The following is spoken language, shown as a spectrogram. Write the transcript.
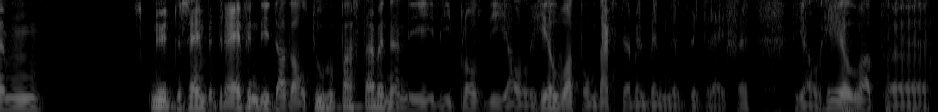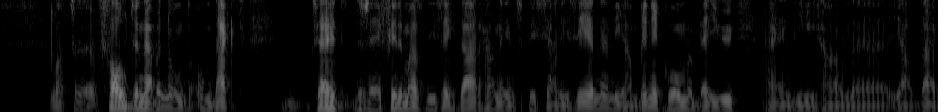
Um, nu, er zijn bedrijven die dat al toegepast hebben en die, die, die al heel wat ontdekt hebben binnen het bedrijf. Hè. Die al heel wat, uh, wat uh, fouten hebben ontdekt. Ik zeg het, er zijn firma's die zich daar gaan in specialiseren en die gaan binnenkomen bij u en die gaan uh, ja, daar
